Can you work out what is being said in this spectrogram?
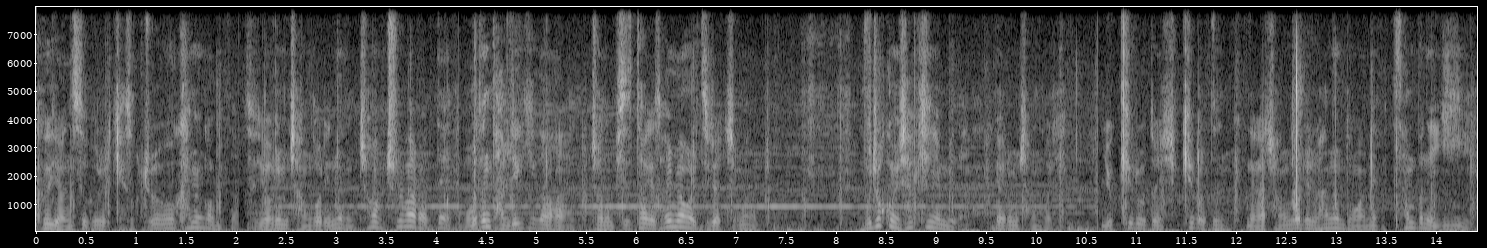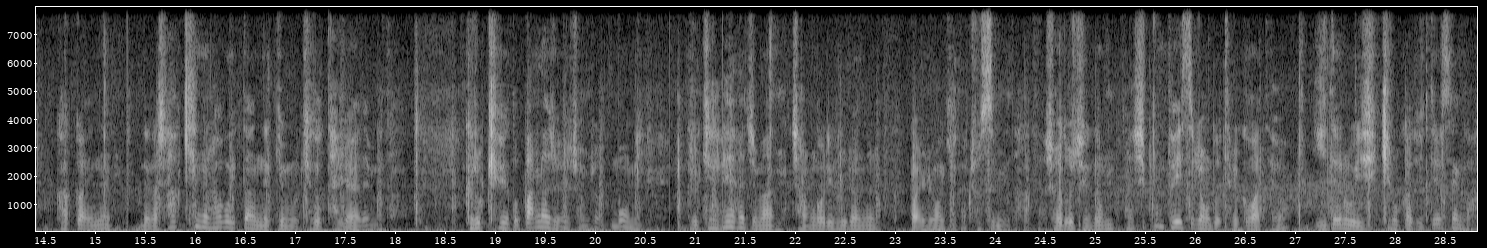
그 연습을 계속 쭉 하는 겁니다. 그래서 여름 장거리는 처음 출발할 때 모든 달리기가 저는 비슷하게 설명을 드렸지만 무조건 샤킹입니다. 여름 장거리. 6km든 10km든 내가 장거리를 하는 동안에 3분의 2 가까이는 내가 샤킹을 하고 있다는 느낌으로 계속 달려야 됩니다. 그렇게 해도 빨라져요, 점점 몸이. 그렇게 해야지만 장거리 훈련을 완료하기가 좋습니다. 저도 지금 한 10분 페이스 정도 될 것 같아요. 이대로 20km까지 뛸 생각,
